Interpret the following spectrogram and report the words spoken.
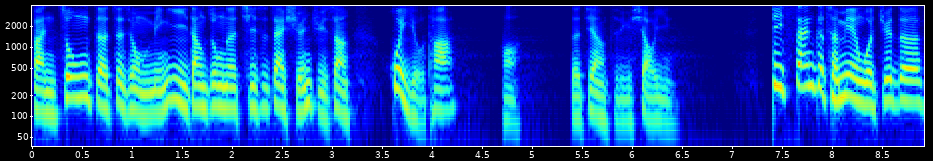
反中的这种民意当中呢，其实在选举上会有它啊的这样子的一个效应。第三个层面，我觉得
